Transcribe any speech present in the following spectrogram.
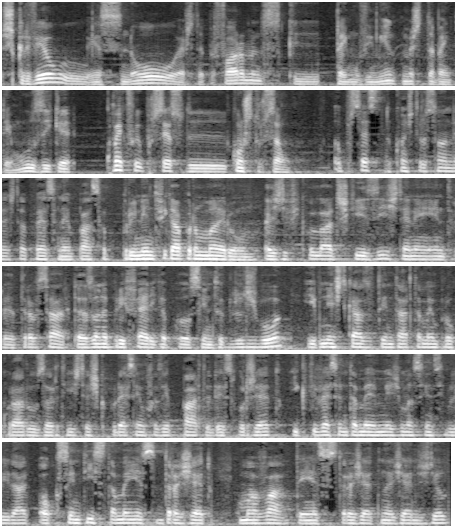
escreveu, ensinou esta performance que tem movimento, mas também tem música. Como é que foi o processo de construção o processo de construção desta peça né, passa por identificar primeiro as dificuldades que existem né, entre atravessar da zona periférica para o centro de Lisboa e, neste caso, tentar também procurar os artistas que pudessem fazer parte desse projeto e que tivessem também a mesma sensibilidade ou que sentisse também esse trajeto. O Mavá tem esse trajeto nas genes dele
